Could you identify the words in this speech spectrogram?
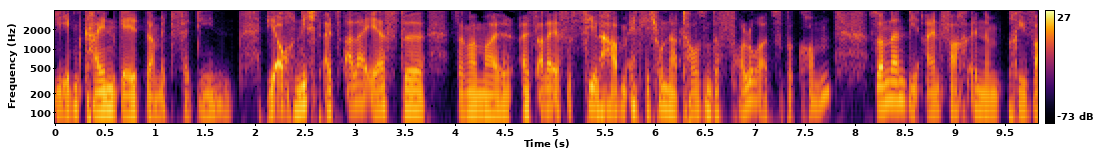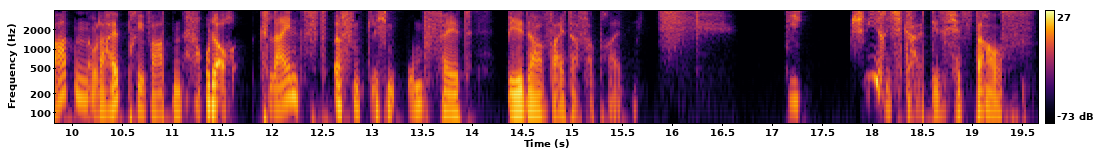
die eben kein Geld damit verdienen, die auch nicht als allererste, sagen wir mal, als allererstes Ziel haben, endlich hunderttausende Follower zu bekommen, sondern die einfach in einem privaten oder halbprivaten oder auch kleinstöffentlichen Umfeld Bilder weiter verbreiten. Die Schwierigkeit, die sich jetzt daraus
